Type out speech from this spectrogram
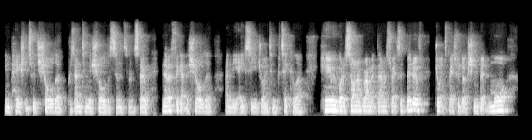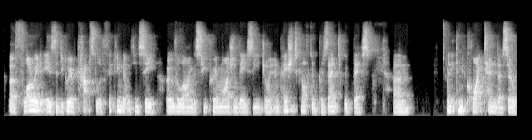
in patients with shoulder presenting with shoulder symptoms. So never forget the shoulder and the AC joint in particular. Here we've got a sonogram that demonstrates a bit of joint space reduction, but more uh, florid is the degree of capsular thickening that we can see overlying the superior margin of the AC joint. And patients can often present with this. Um, and it can be quite tender. So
